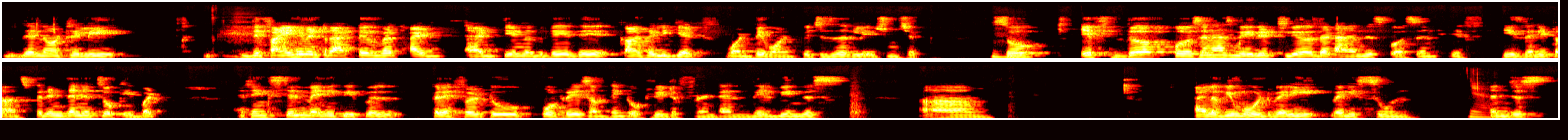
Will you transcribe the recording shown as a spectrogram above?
they're not really they find him attractive but at, at the end of the day they can't really get what they want which is a relationship. So if the person has made it clear that i am this person if he's very transparent then it's okay. But i think still many people prefer to portray something totally different and they'll be in this um, i love you mode very very soon yeah and just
